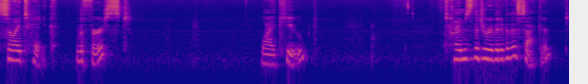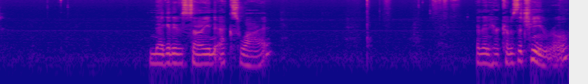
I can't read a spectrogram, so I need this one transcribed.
So I take the first, y cubed, times the derivative of the second, negative sine xy, and then here comes the chain rule.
